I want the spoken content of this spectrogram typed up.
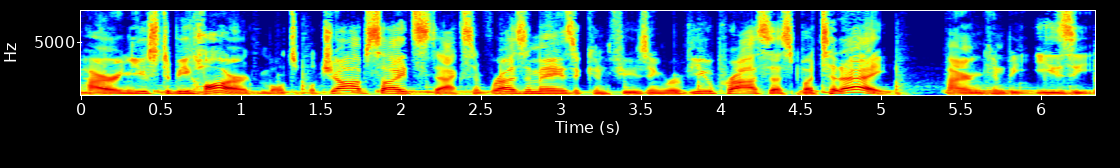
Hiring used to be hard multiple job sites, stacks of resumes, a confusing review process, but today, hiring can be easy.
